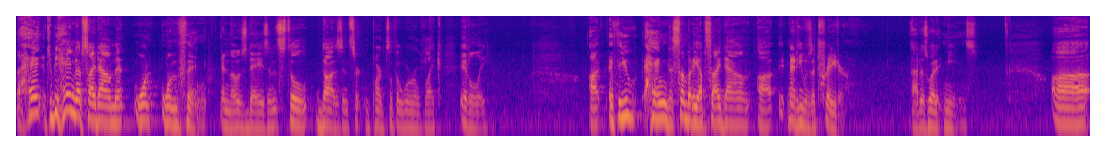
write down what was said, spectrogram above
hang, to be hanged upside down meant one, one thing in those days, and it still does in certain parts of the world, like Italy. Uh, if you hanged somebody upside down, uh, it meant he was a traitor. That is what it means. Uh,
